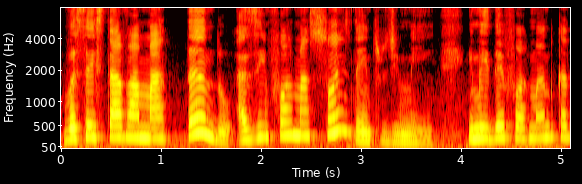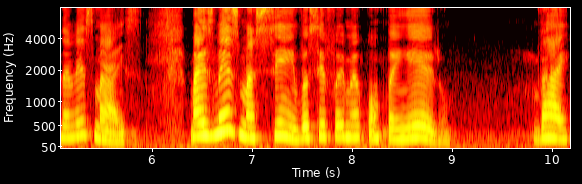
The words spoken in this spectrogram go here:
Você estava matando as informações dentro de mim e me deformando cada vez mais. Mas mesmo assim, você foi meu companheiro. Vai,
